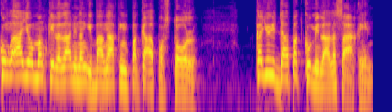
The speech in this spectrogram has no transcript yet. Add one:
Kung ayaw mang kilalanin ng iba ang aking pagka-apostol, kayo'y dapat kumilala sa akin.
